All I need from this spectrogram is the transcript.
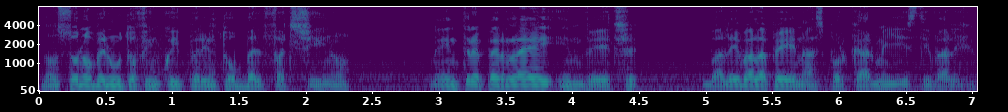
non sono venuto fin qui per il tuo bel faccino. Mentre per lei, invece, valeva la pena sporcarmi gli stivali.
